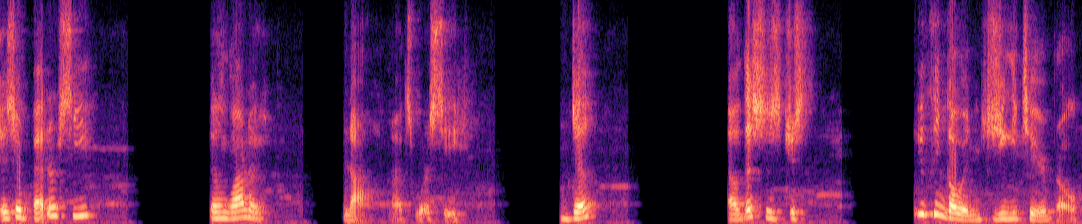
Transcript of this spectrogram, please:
Is it better c? There's a lot of. No, that's worse c. Duh. Now this is just. You can go in G tier, bro.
